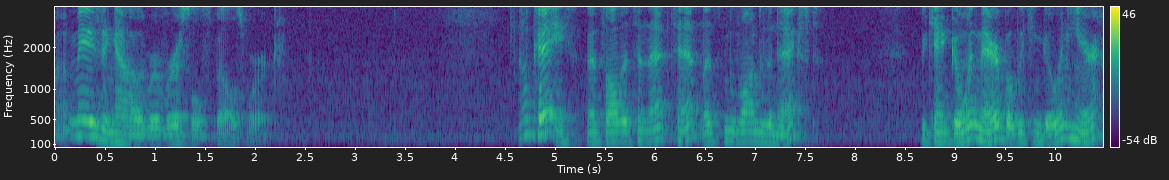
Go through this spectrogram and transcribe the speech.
Amazing how the reversal spells work. Okay, that's all that's in that tent. Let's move on to the next. We can't go in there, but we can go in here.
